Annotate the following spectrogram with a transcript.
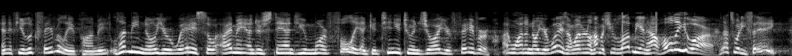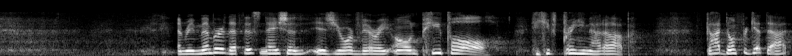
and if you look favorably upon me, let me know your ways so I may understand you more fully and continue to enjoy your favor. I want to know your ways. I want to know how much you love me and how holy you are. That's what he's saying. And remember that this nation is your very own people. He keeps bringing that up. God, don't forget that.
